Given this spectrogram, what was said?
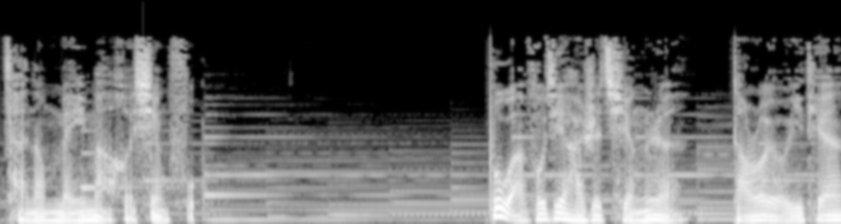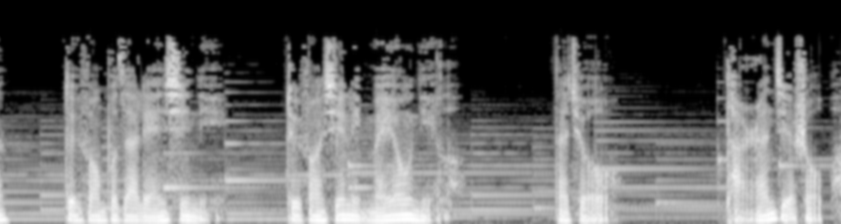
才能美满和幸福。不管夫妻还是情人，倘若有一天对方不再联系你，对方心里没有你了，那就坦然接受吧。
